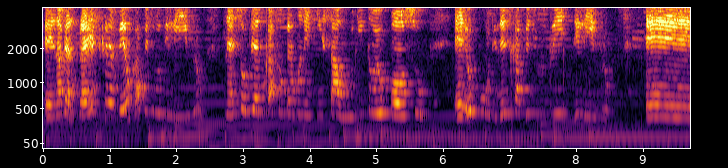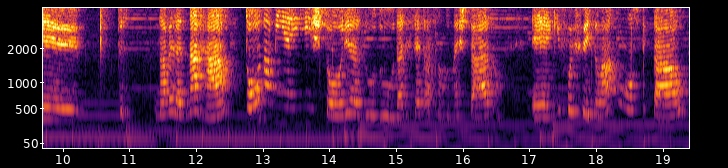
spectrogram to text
é, na verdade, para escrever o capítulo de livro, né? Sobre educação permanente em saúde. Então eu posso é, eu pude, nesse capítulo de, de livro, é, na verdade, narrar toda a minha história do, do da dissertação do mestrado, é, que foi feita lá no hospital,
